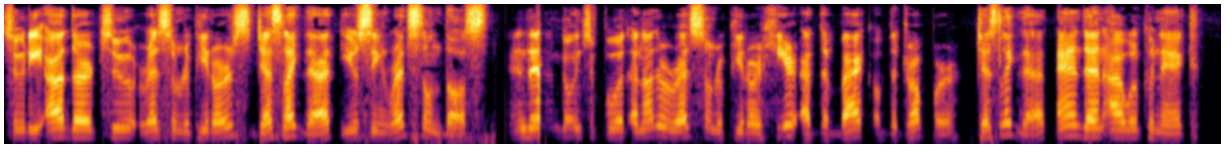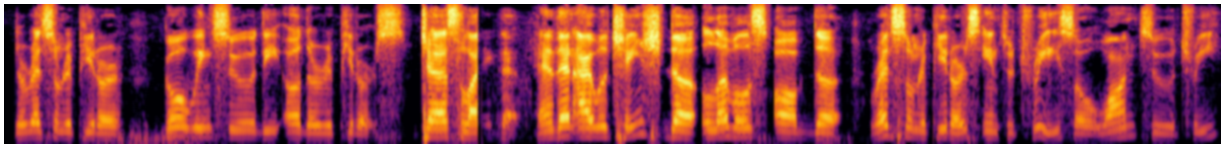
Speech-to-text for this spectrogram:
to the other two redstone repeaters just like that using redstone dust. And then I'm going to put another redstone repeater here at the back of the dropper just like that. And then I will connect the redstone repeater going to the other repeaters just like that. And then I will change the levels of the redstone repeaters into three. So one two three.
